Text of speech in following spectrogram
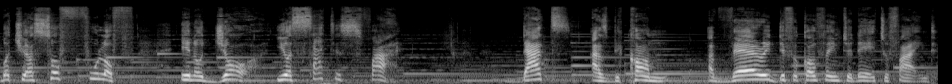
but you are so full of you know joy, you're satisfied. That has become a very difficult thing today to find.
